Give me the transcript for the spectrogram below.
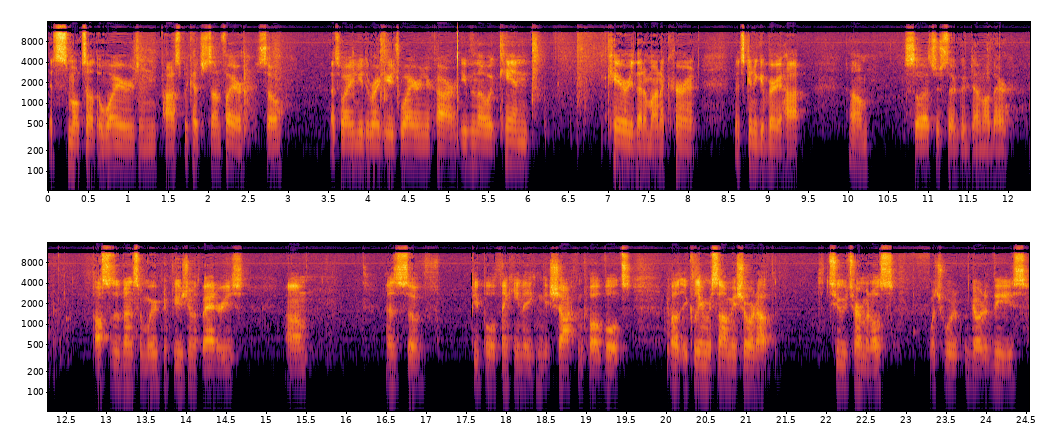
it smokes out the wires and possibly catches on fire. So that's why you need the right gauge wire in your car. Even though it can carry that amount of current, it's going to get very hot. Um, so that's just a good demo there. Also, there's been some weird confusion with batteries, um, as of people thinking that you can get shocked from 12 volts. Well, you clearly saw me short out the two terminals, which would go to these.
